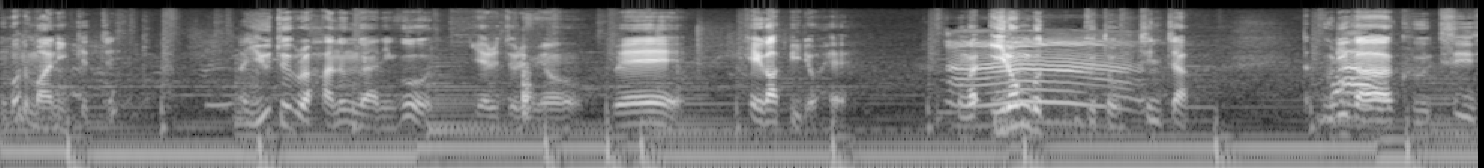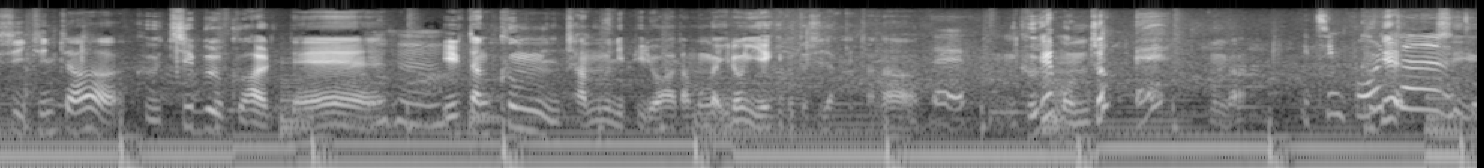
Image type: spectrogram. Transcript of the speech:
그거는 많이 있겠지? 아, 유튜브를 하는 게 아니고 예를 들면 왜 해가 필요해? 뭔가 아. 이런 것부터 진짜 우리가 그 시, 시, 진짜 그 집을 구할 때 음흠. 일단 큰 잔문이 필요하다 뭔가 이런 얘기부터 시작했잖아 네. 음, 그게 먼저? 에? 뭔가 It's 그게 important. 시,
